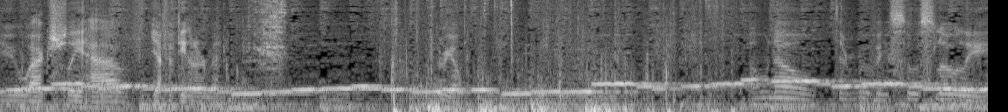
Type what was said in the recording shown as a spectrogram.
You actually have, yeah, 1,500 men. There we go. Oh no, they're moving so slowly.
